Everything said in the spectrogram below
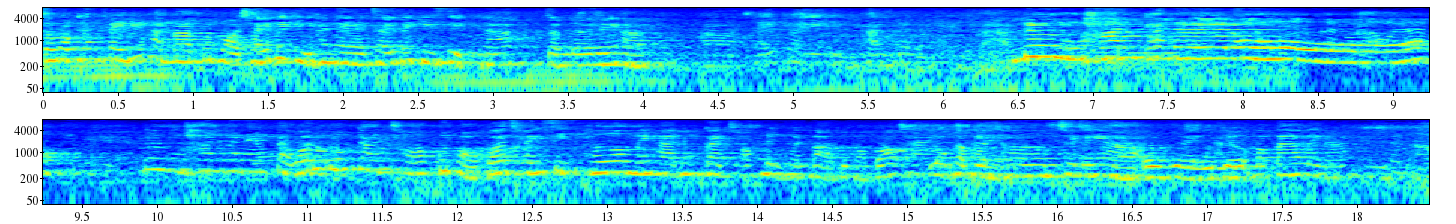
สำหรับแคมเปญที่ผ่านมาคุณหมอใช้ไปกี่คะแนนใช้ไปกี่สิบนะจำได้ไหมคะอ่าใช้ไปถึงพันคะแนนค่ะหนึ่งพันคะแนนโอ้โหหนึ่งพันคะแนนแต่ว่าทุกๆการช็อปคุณหมอก็ใช้สิทธิ์เพิ่มไหมคะทุกการช็อปหนึ่งพันบาทคุณหมอก็ลงทะเบียนเพิ่มใช่ไหมคะโอ้โหเยอะมากๆเลยนะที่อ่า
